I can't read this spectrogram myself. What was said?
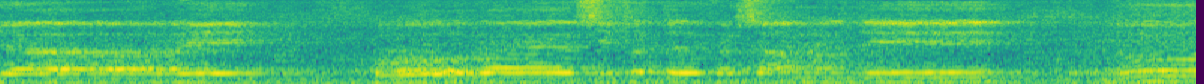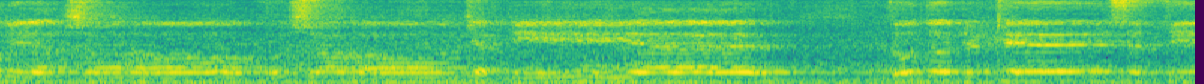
ਜਾਏ ਹੋਵੇ ਸਿਫਤ ਖਸਮ ਦੇ ਨੂਰ ਅਰਸ਼ੋ ਖੁਸ਼ੋ ਝਟੀਐ ਦੁੱਧ ਡਿਠੇ ਸੱਚੇ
